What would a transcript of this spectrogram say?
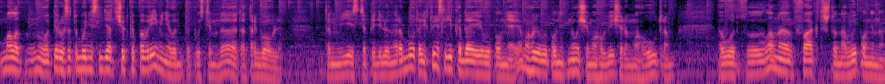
мало, ну, во-первых, за тобой не следят четко по времени, вот, допустим, да, это торговля. Там есть определенная работа, никто не следит, когда я ее выполняю. Я могу ее выполнить ночью, могу вечером, могу утром. Вот. Главное факт, что она выполнена,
